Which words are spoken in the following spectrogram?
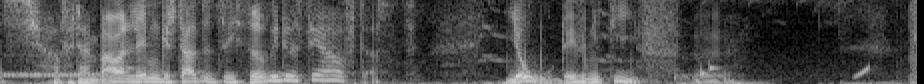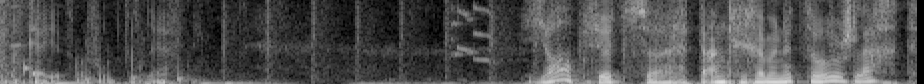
ich hoffe, dein Bauernleben gestaltet sich so, wie du es dir erhofft hast. Jo, definitiv. Äh, das kann ich jetzt mal vor, das nervt mich. Ja, bis jetzt äh, denke ich, wir nicht so schlecht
